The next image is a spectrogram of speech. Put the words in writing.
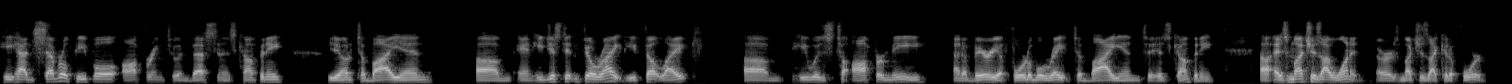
he had several people offering to invest in his company, you know, to buy in, um, and he just didn't feel right. He felt like um, he was to offer me at a very affordable rate to buy into his company uh, as much as I wanted or as much as I could afford.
